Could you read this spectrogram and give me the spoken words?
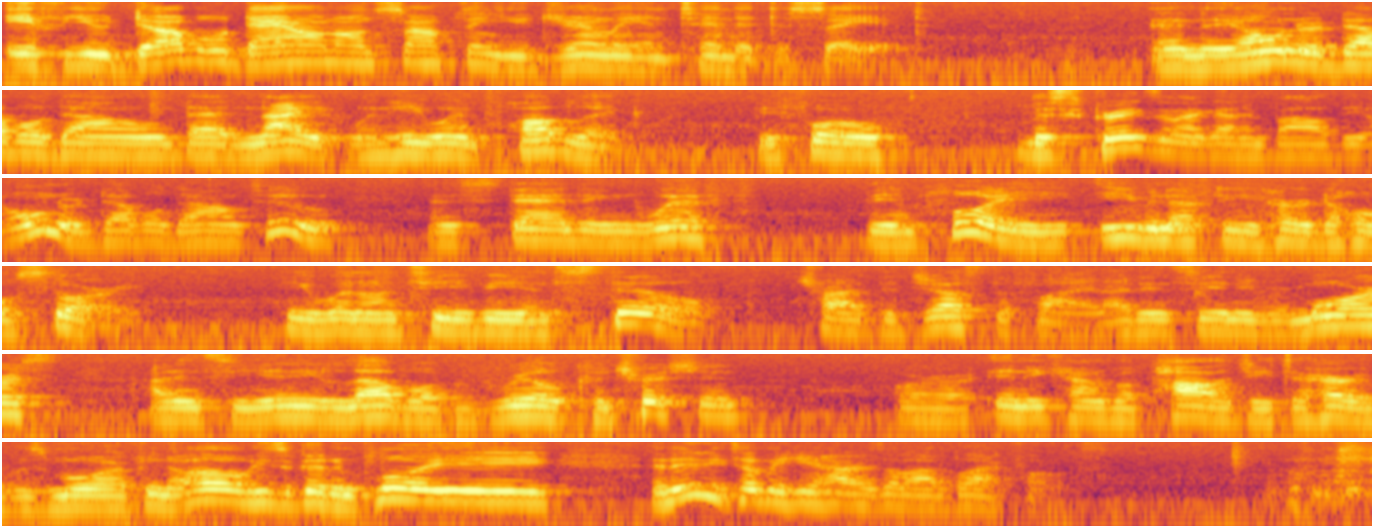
if you double down on something, you generally intended to say it. And the owner doubled down that night when he went public. Before Mr. Griggs and I got involved, the owner doubled down too and standing with the employee even after he heard the whole story. He went on TV and still tried to justify it. I didn't see any remorse. I didn't see any level of real contrition or any kind of apology to her. It was more of, you know, oh, he's a good employee. And then he told me he hires a lot of black folks.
